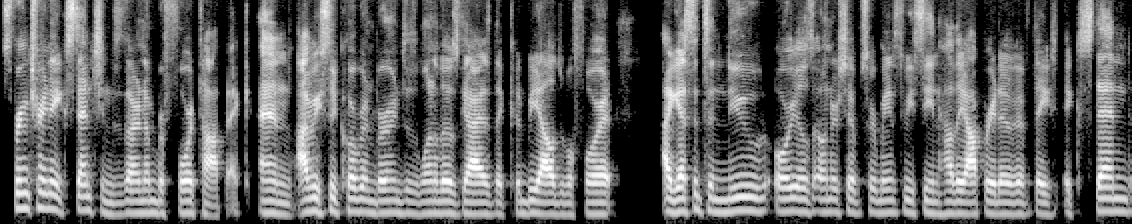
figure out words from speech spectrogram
Spring training extensions is our number four topic. And obviously, Corbin Burnes is one of those guys that could be eligible for it. I guess it's a new Orioles ownership, so remains to be seen how they operate. If they extend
